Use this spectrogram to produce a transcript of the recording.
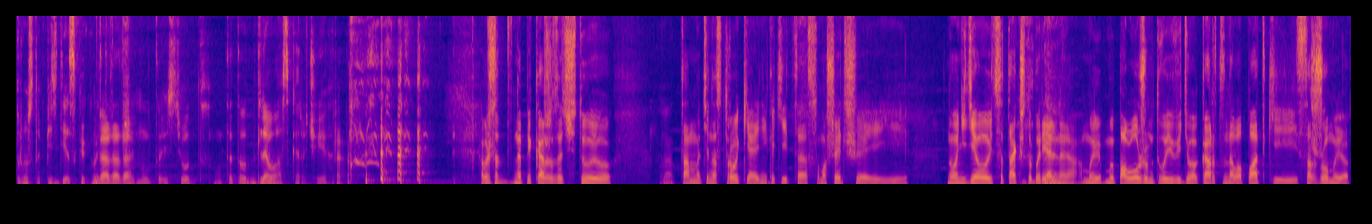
просто пиздец какой-то. Да-да-да. Ну, то есть вот, вот это вот для вас, короче, игра. А вы что на ПК же зачастую э, там эти настройки, они какие-то сумасшедшие и ну, они делаются так, чтобы реально мы, мы положим твою видеокарту на лопатки и сожжем ее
